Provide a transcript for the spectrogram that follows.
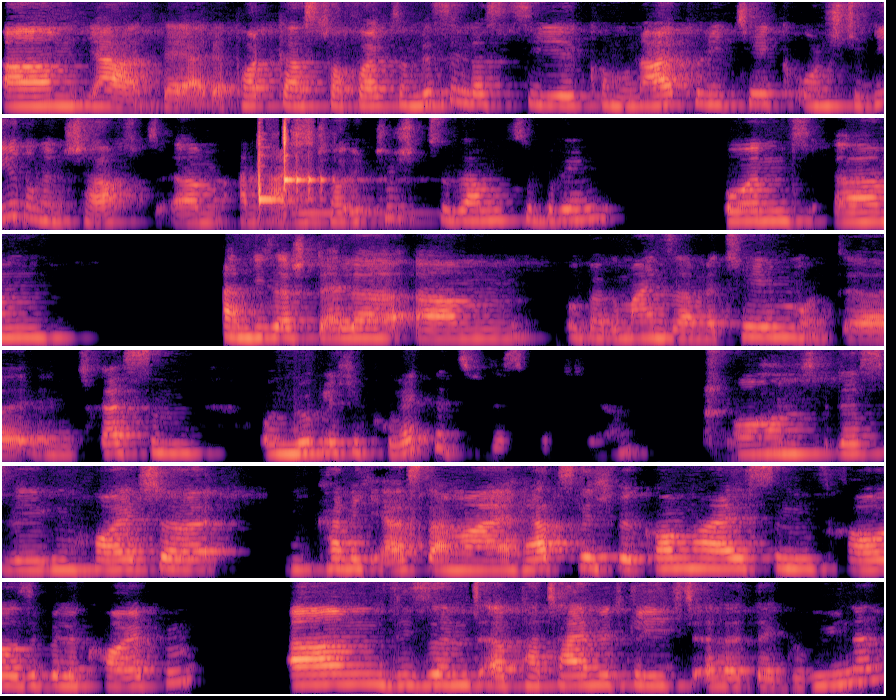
Ähm, ja, der, der Podcast verfolgt so ein bisschen das Ziel, Kommunalpolitik und Studierendenschaft ähm, an einen Tisch zusammenzubringen und ähm, an dieser Stelle ähm, über gemeinsame Themen und äh, Interessen und mögliche Projekte zu diskutieren. Und deswegen heute kann ich erst einmal herzlich willkommen heißen, Frau Sibylle Keupen. Ähm, Sie sind äh, Parteimitglied äh, der Grünen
